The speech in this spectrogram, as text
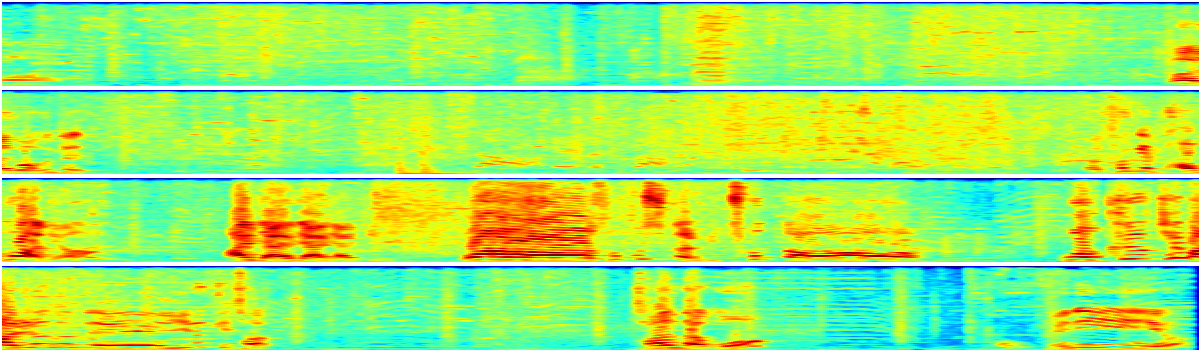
와. 야, 이거 근데. 아, 저게 바보 아니야? 알지, 알지, 알지, 알지. 와, 서포 신드라 미쳤다. 와, 그렇게 말렸는데, 이렇게 잘, 잘한다고? 어? 괜히, 어?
